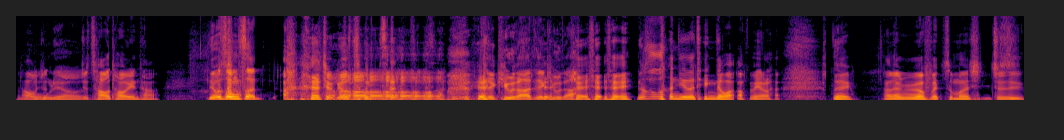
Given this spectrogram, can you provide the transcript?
然后我就蛮无聊就超讨厌他，刘宗正，就刘宗正。直接 Q 他，直接 Q 他。对对对，就是说你有听的话、啊，没有啦。对，好像有没有分什么，就是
